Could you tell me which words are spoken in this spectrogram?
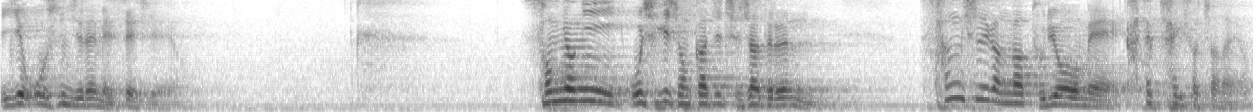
이게 오순절의 메시지예요. 성령이 오시기 전까지 제자들은 상실감과 두려움에 가득 차 있었잖아요.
